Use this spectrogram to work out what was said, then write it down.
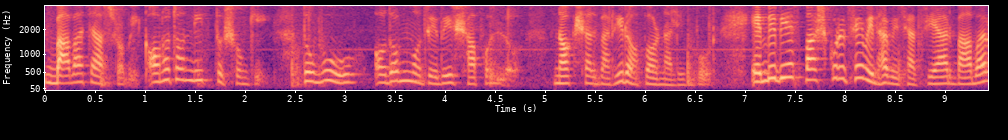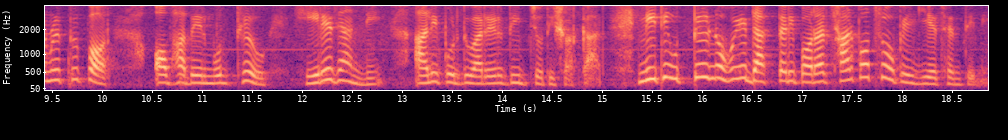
বাবা চা শ্রমিক, অনটন নিত্য সঙ্গী। তবু অদম্য জেদের সাফল্য, নকশালবাড়ির অপর্ণা লিম্বুর এমবিবিএস পাশ করেছে মেধাবী ছাত্রী, আর বাবার মৃত্যুর পর অভাবের মধ্যেও হেরে যাননি আলিপুরদুয়ারের দীপজ্যোতি সরকার। নিটে উত্তীর্ণ হয়ে ডাক্তারি পড়ার ছাড়পত্রও পেয়ে গিয়েছেন তিনি।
